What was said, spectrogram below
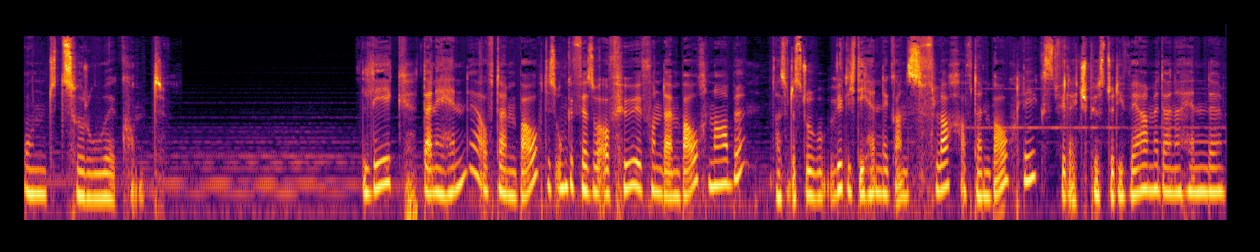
und zur Ruhe kommt. Leg deine Hände auf deinem Bauch, das ist ungefähr so auf Höhe von deinem Bauchnabel. Also, dass du wirklich die Hände ganz flach auf deinen Bauch legst. Vielleicht spürst du die Wärme deiner Hände.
